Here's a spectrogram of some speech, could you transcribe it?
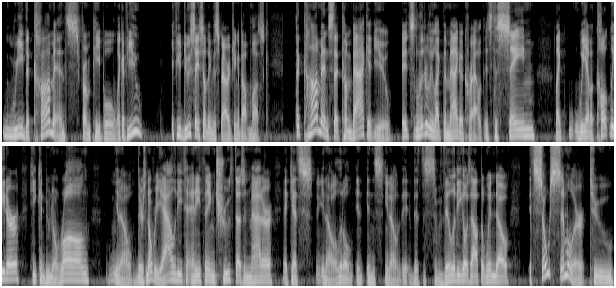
read the comments from people. Like if you if you do say something disparaging about Musk, the comments that come back at you, it's literally like the MAGA crowd. It's the same. Like we have a cult leader, he can do no wrong. You know, there's no reality to anything. Truth doesn't matter. It gets you know a little in, in you know the, the civility goes out the window. It's so similar to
